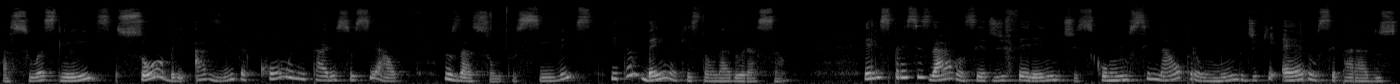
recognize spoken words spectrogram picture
as suas leis sobre a vida comunitária e social nos assuntos cíveis e também na questão da adoração. Eles precisavam ser diferentes como um sinal para o mundo de que eram separados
